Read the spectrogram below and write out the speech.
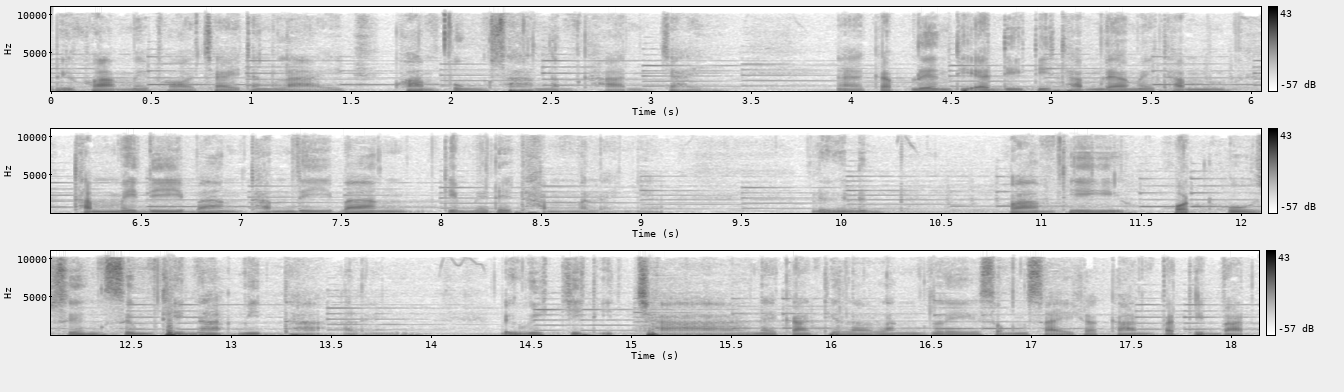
หรือความไม่พอใจทั้งหลาย ความฟุ้งซ่านลำคาญใจนะกับเรื่องที่อดีตที่ทำแล้วไม่ทำทำไม่ดีบ้างทำดีบ้างที่ไม่ได้ทำอะไรเงี้ยหรือความที่หดหู่เสื่องซึมทินะมิทะอะไรเงี้ยหรือวิจิตอิจฉาในการที่เราลังเลสงสัยกับการปฏิบัติ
